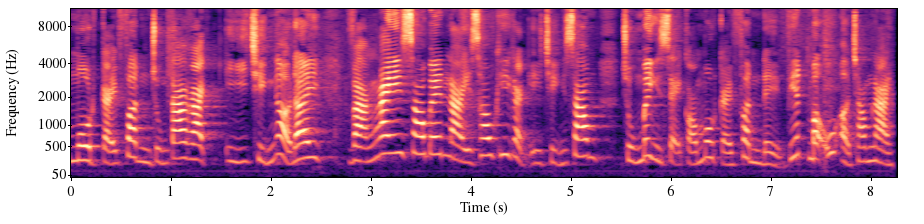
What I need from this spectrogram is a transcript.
Một cái phần chúng ta gạch ý chính ở đây. Và ngay sau bên này, sau khi gạch ý chính xong, Chúng mình sẽ có một cái phần để viết mẫu ở trong này.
